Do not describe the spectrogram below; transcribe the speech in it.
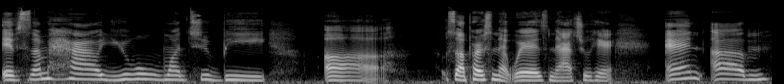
If somehow you want to be uh so a person that wears natural hair and um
